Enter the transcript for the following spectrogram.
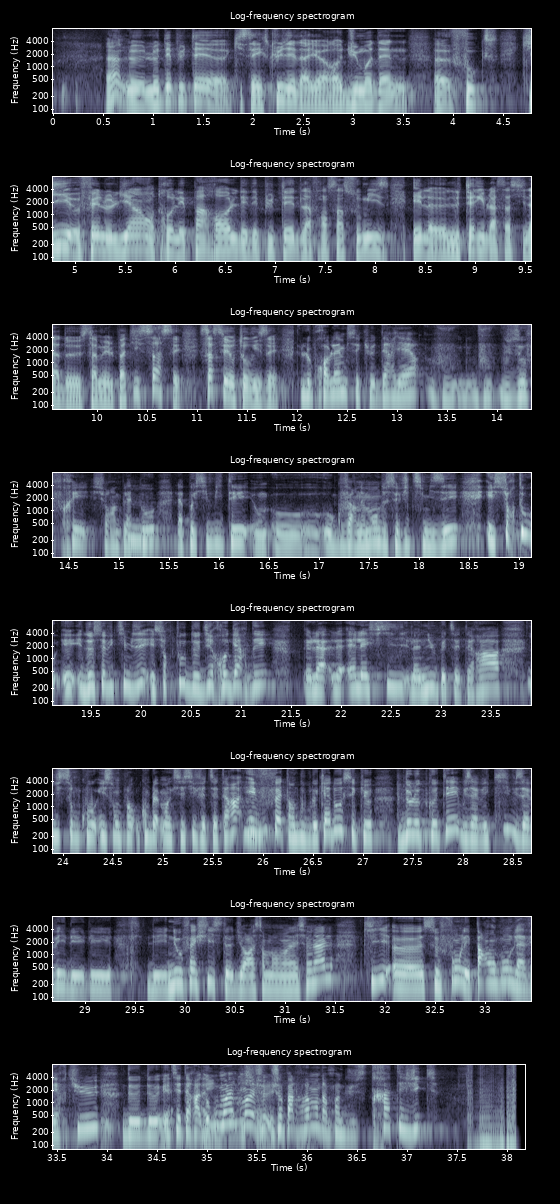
Hein, le, député euh, qui s'est excusé d'ailleurs euh, du Modène, euh, Fuchs, qui fait le lien entre les paroles des députés de la France insoumise et le, terrible assassinat de Samuel Paty, ça c'est ça c'est autorisé. Le problème c'est que derrière vous, vous, offrez sur un plateau mm. la possibilité au, gouvernement de se victimiser et surtout et, de se victimiser et surtout de dire regardez la, LFI, la NUP, etc. Ils sont ils sont complètement excessifs, etc. Et mm. vous faites un double cadeau, c'est que de l'autre côté vous avez qui? Vous avez les, les, les néofascistes du Rassemblement national qui euh, se font les parangons de la vertu, de, etc. Donc moi, moi je, je parle vraiment d'un point de vue stratégique.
